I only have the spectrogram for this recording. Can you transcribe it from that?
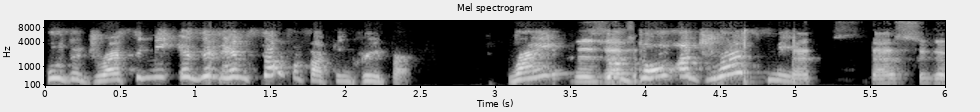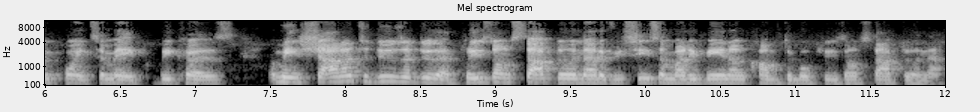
who's addressing me isn't himself a fucking creeper? right? So don't address me. That's, a good point to make because I mean, shout out to dudes that do that. Please don't stop doing that. If you see somebody being uncomfortable, please don't stop doing that.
